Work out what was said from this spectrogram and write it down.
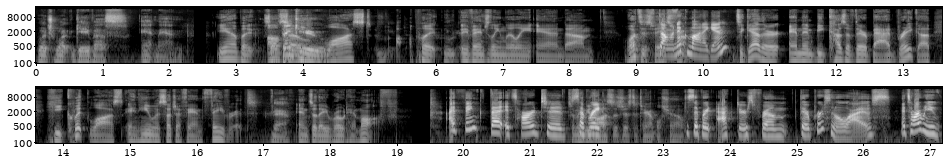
which what gave us Ant Man. Yeah, but So also thank you. Lost uh, put Evangeline Lilly and um, what's his face dominic from- monaghan together, and then because of their bad breakup, he quit Lost, and he was such a fan favorite, Yeah. and so they wrote him off. i think that it's hard to So maybe separate Lost is just a terrible show. to separate actors from their personal lives it's hard when you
